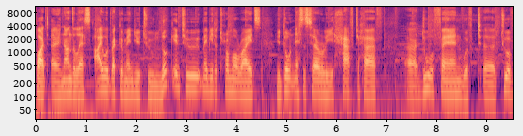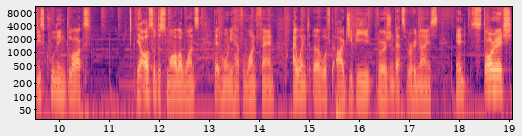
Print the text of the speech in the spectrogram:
But uh, nonetheless, I would recommend you to look into maybe the Thermalrights. You don't necessarily have to have a dual fan with uh, two of these cooling blocks. There are also the smaller ones that only have one fan. I went uh, with the RGB version, that's very nice. And storage,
